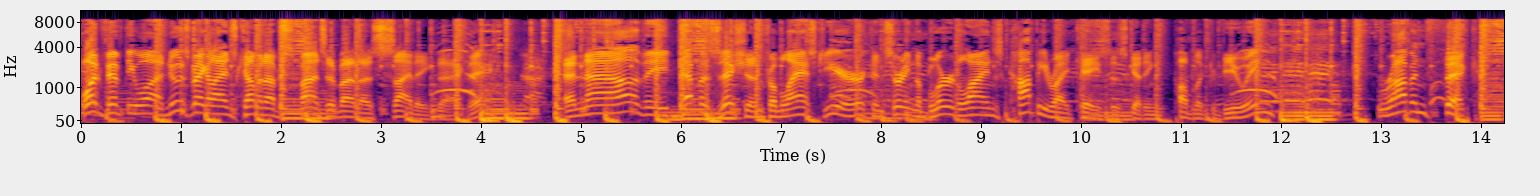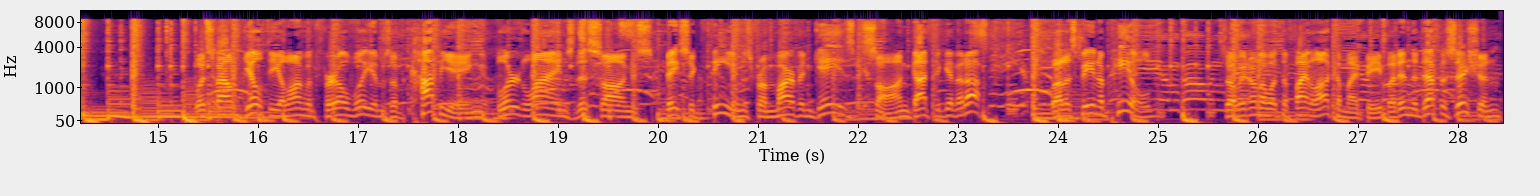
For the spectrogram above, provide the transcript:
151. News Megaline's coming up, sponsored by the Siding Deck. Eh? And now, the deposition from last year concerning the Blurred Lines copyright case is getting public viewing. Robin Thicke was found guilty, along with Pharrell Williams, of copying Blurred Lines, this song's basic themes from Marvin Gaye's song, Got to Give It Up. Well, it's being appealed. So we don't know what the final outcome might be. But in the deposition,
